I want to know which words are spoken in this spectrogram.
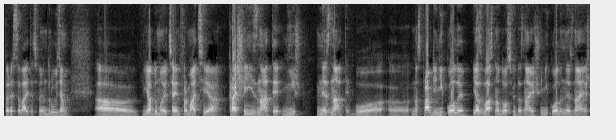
пересилайте своїм друзям. Е, Я думаю, ця інформація краще її знати, ніж не знати. Бо е, насправді ніколи, я з власного досвіду знаю, що ніколи не знаєш,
